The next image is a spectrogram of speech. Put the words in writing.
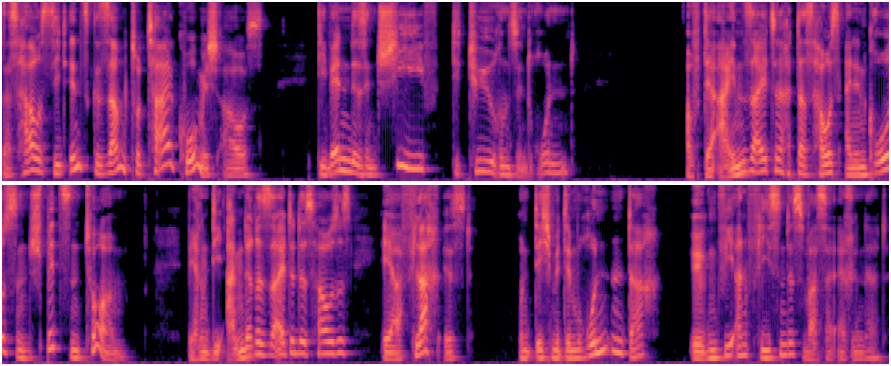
Das Haus sieht insgesamt total komisch aus. Die Wände sind schief, die Türen sind rund. Auf der einen Seite hat das Haus einen großen, spitzen Turm, während die andere Seite des Hauses eher flach ist und dich mit dem runden Dach irgendwie an fließendes Wasser erinnert.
